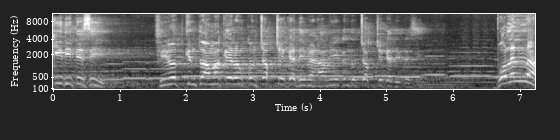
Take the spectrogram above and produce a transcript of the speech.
কি দিতেছি। ফিরত কিন্তু আমাকে এরকম চকচকা দিবেন আমিও কিন্তু চকচকে দিতেছি। বলেন না,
